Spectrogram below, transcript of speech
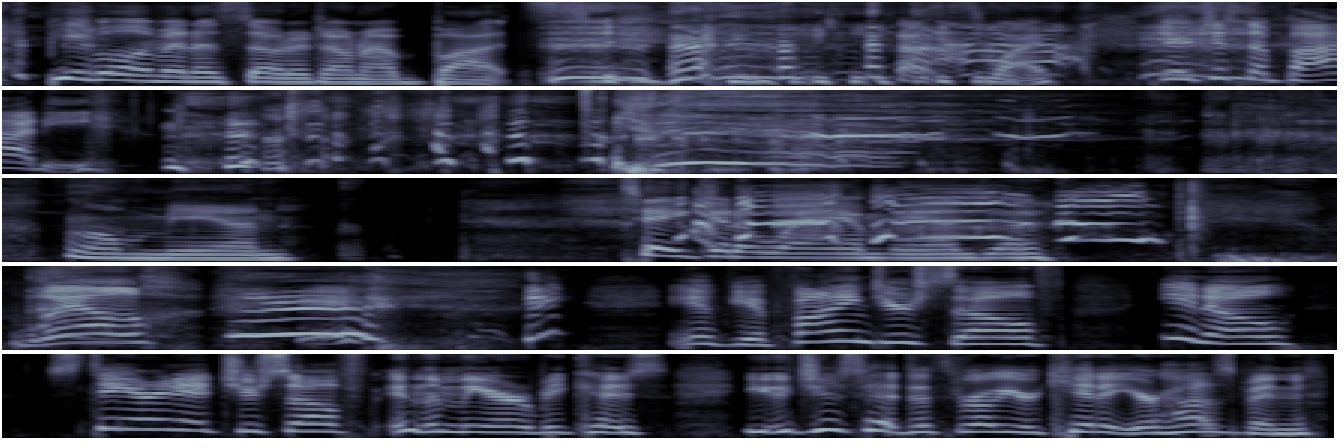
People in Minnesota don't have butts. That's why. They're just a body. Oh man. Take it away, Amanda. Well, if you find yourself, you know, staring at yourself in the mirror because you just had to throw your kid at your husband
